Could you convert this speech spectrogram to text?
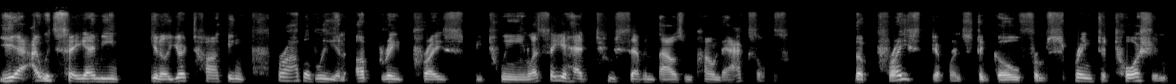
Yeah i would say i mean you know you're talking probably an upgrade price between let's say you had two 7000 pound axles the price difference to go from spring to torsion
